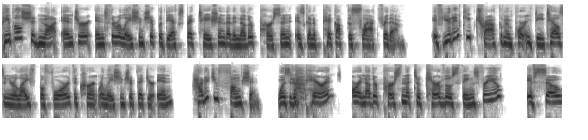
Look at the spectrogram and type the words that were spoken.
People should not enter into the relationship with the expectation that another person is going to pick up the slack for them. If you didn't keep track of important details in your life before the current relationship that you're in, how did you function? Was it a parent or another person that took care of those things for you? If so,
